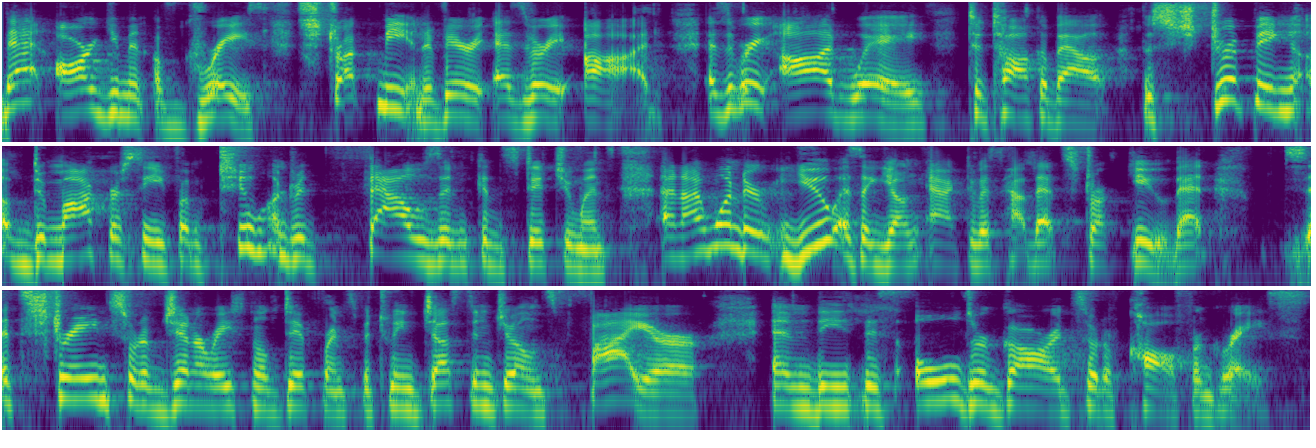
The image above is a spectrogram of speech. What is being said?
That argument of grace struck me in a very, as very odd, as a very odd way to talk about the stripping of democracy from 200,000 constituents. And I wonder, you as a young activist, how that struck you, that that strange sort of generational difference between Justin Jones' fire and the, this older guard sort of call for grace.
